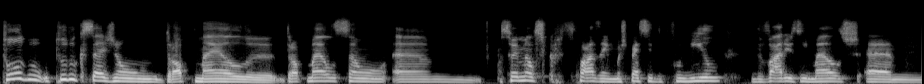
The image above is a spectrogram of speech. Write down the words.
todo, tudo que sejam drop mail, drop mail são, um, são e-mails que fazem uma espécie de funil de vários e-mails um,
